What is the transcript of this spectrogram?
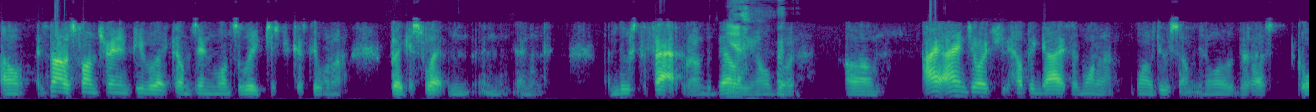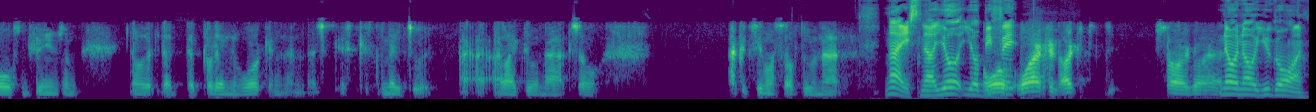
I don't. It's not as fun training people that comes in once a week just because they want to break a sweat and and and, and lose the fat around the belly. Yeah. You know, but um, I, I enjoy helping guys that want to want to do something. You know, that has goals and dreams and you know that that, that put in the work and, and is, is committed to it. I, I, I like doing that. So. I could see myself doing that. Nice. Now you'll you'll be. Or, Fa- or I could, I could. Sorry, go ahead. no, no, you go on.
